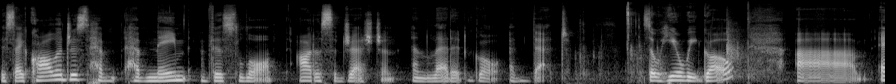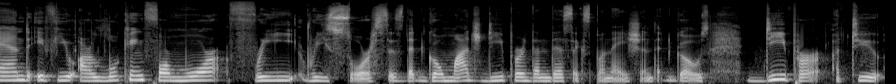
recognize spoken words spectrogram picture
The psychologists have, have named this law autosuggestion and let it go at that. So here we go. Uh, and if you are looking for more free resources that go much deeper than this explanation, that goes deeper to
